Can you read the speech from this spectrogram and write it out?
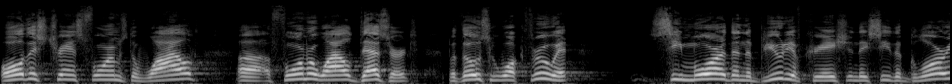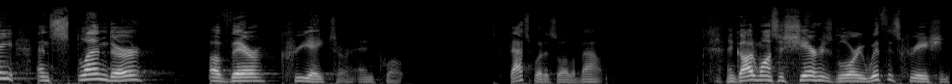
All this transforms the wild, uh, former wild desert, but those who walk through it see more than the beauty of creation, they see the glory and splendor of their creator. End quote. That's what it's all about. And God wants to share his glory with his creation.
